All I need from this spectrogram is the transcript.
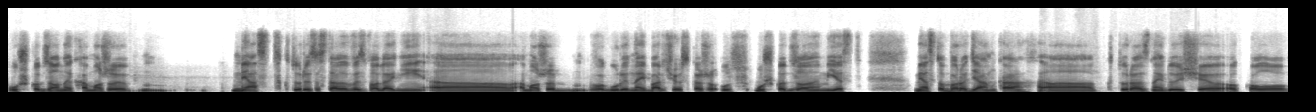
uszkodzonych, a może miast, które zostały wyzwoleni, a może w ogóle najbardziej uszkodzonym jest miasto Borodzianka, która znajduje się około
